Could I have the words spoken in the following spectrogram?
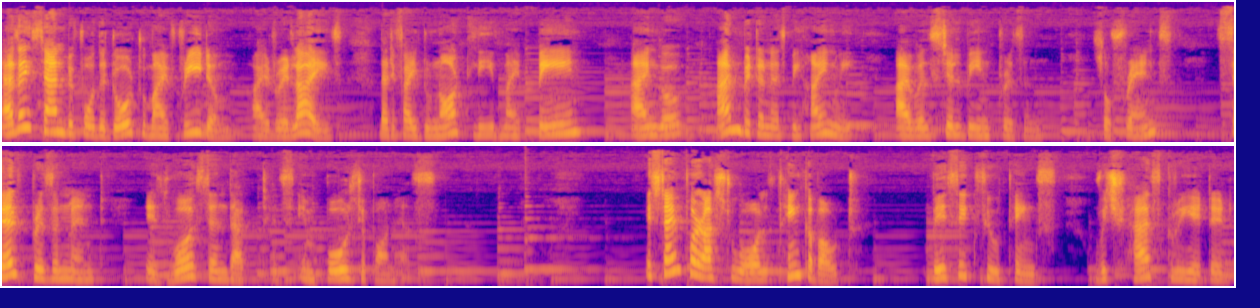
As I stand before the door to my freedom, I realize that if I do not leave my pain, anger, and bitterness behind me, I will still be in prison. So, friends, self imprisonment is worse than that is imposed upon us. It's time for us to all think about basic few things which has created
